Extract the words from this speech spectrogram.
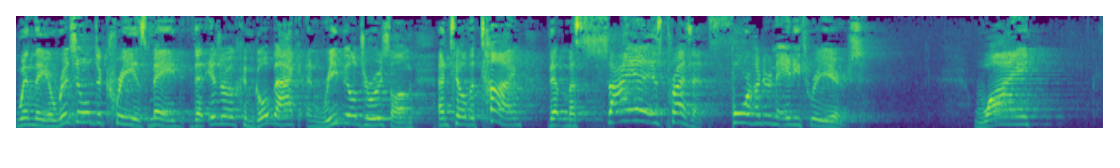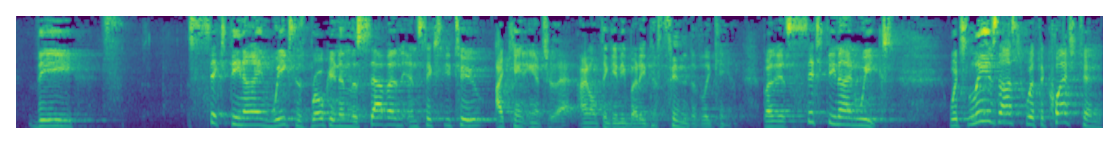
when the original decree is made that Israel can go back and rebuild Jerusalem until the time that Messiah is present, 483 years. Why the 69 weeks is broken in the 7 and 62, I can't answer that. I don't think anybody definitively can. But it's 69 weeks, which leaves us with the question,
